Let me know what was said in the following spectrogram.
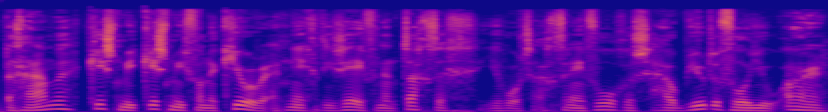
daar gaan we. Kiss Me, Kiss Me van The Cure uit 1987. Je hoort achtereenvolgens How Beautiful You Are...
